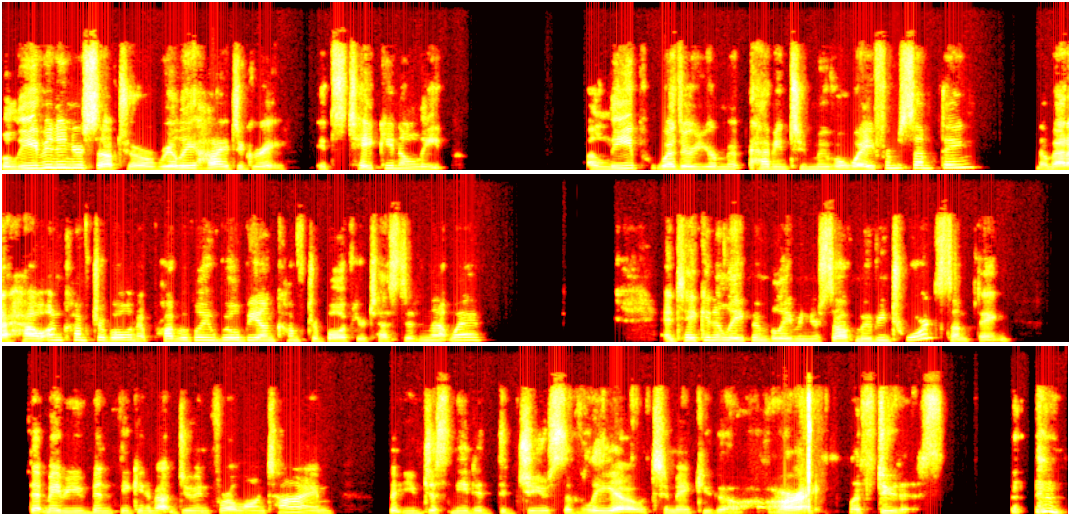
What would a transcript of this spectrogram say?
Believing in yourself to a really high degree it's taking a leap. A leap whether you're having to move away from something no matter how uncomfortable and it probably will be uncomfortable if you're tested in that way and taking a leap and believing yourself moving towards something that maybe you've been thinking about doing for a long time but you just needed the juice of leo to make you go all right let's do this.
